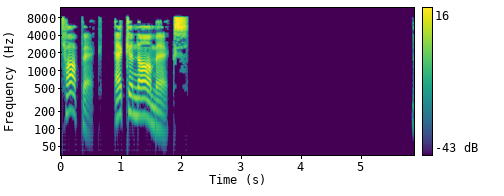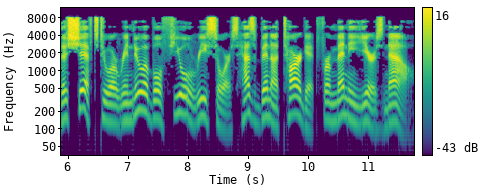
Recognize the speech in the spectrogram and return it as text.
Topic: Economics The shift to a renewable fuel resource has been a target for many years now.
